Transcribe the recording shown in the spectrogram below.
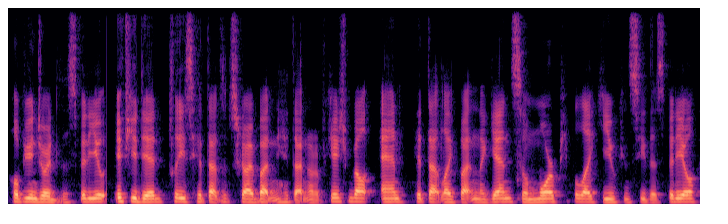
Hope you enjoyed this video. If you did, please hit that subscribe button, hit that notification bell, and hit that like button again so more people like you can see this video.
